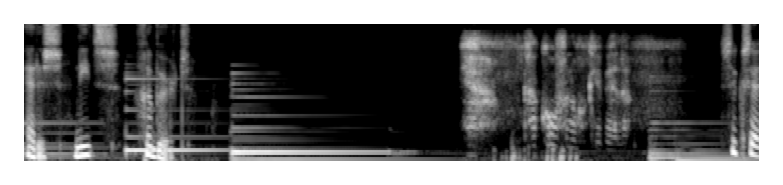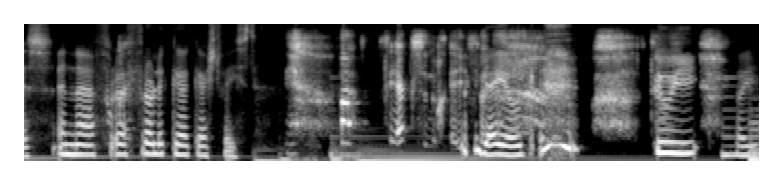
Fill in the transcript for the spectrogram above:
er is niets gebeurd. Ik ga Corver nog een keer bellen. Succes en eh, vro- Oké. vrolijk eh, kerstfeest. Werk ze nog even. Jij ook. Doei. Hoi.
